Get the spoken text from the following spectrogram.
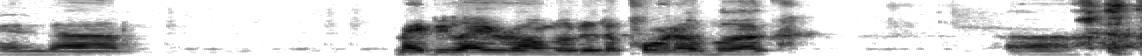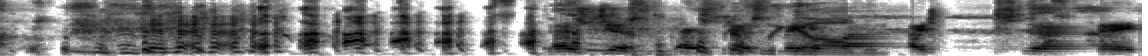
and um, maybe later on we'll do the porno book. Uh, that's just that's just me and all of my snake.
